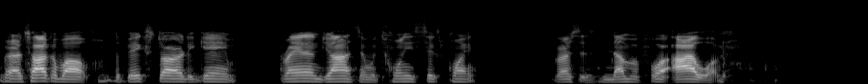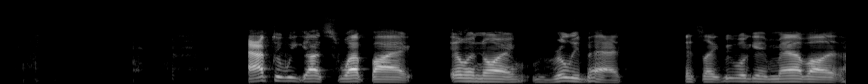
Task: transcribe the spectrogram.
we're going to talk about the big star of the game, Brandon Johnson, with 26 points versus number four Iowa. After we got swept by Illinois really bad, it's like people get mad about it.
